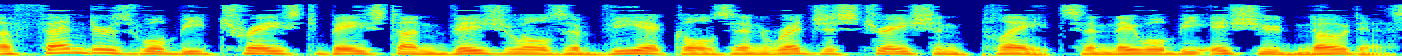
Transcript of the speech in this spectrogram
Offenders will be traced based on visuals of vehicles and registration plates and they will be issued notice.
